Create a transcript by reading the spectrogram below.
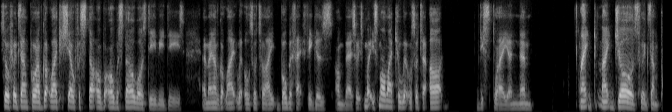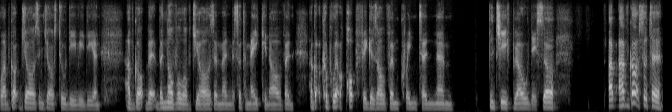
So, for example, I've got like a shelf of Star over, over Star Wars DVDs, and then I've got like little sort of like Boba Fett figures on there. So it's it's more like a little sort of art display. And um, like like Jaws, for example, I've got Jaws and Jaws 2 DVD, and I've got the, the novel of Jaws and then the sort of making of, and I've got a couple little pop figures of um, Quint and, um, Chief Brody. So I've, I've got sort of,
